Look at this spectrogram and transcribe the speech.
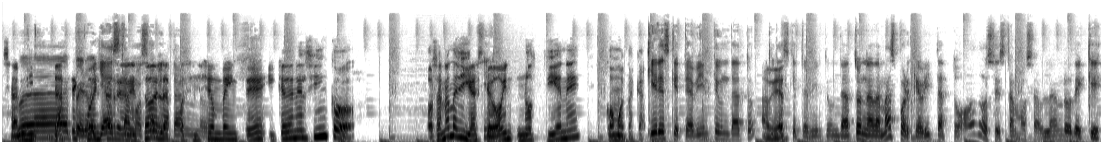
Sammy, date cuenta, ya regresó en la posición 20 y queda en el 5. O sea, no me digas que hoy no tiene cómo atacar. ¿Quieres que te aviente un dato? A ver. ¿Quieres que te aviente un dato? Nada más porque ahorita todos estamos hablando de que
